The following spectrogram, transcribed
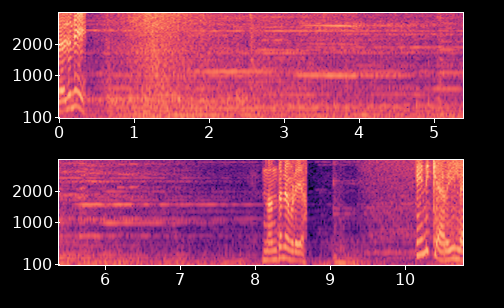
രജനി. നന്ദൻ എവിടെയാ? എനിക്കറിയില്ല.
